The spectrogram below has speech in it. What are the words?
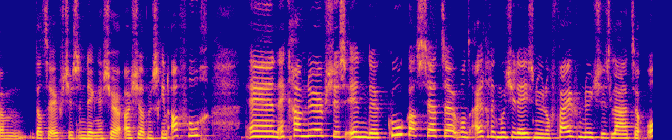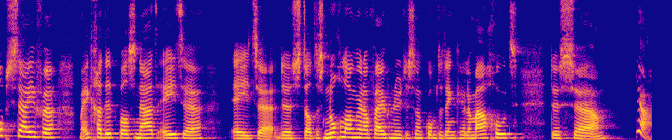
um, dat is eventjes een dingetje als je dat misschien afvroeg. En ik ga hem nu eventjes in de koelkast zetten. Want eigenlijk moet je deze nu nog 5 minuutjes laten opstijven. Maar ik ga dit pas na het eten eten. Dus dat is nog langer dan 5 minuten. Dus dan komt het denk ik helemaal goed. Dus uh, ja.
